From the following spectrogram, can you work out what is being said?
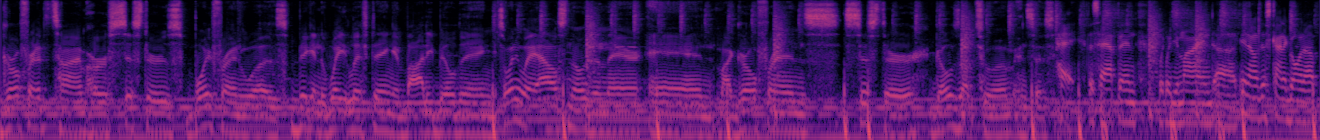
girlfriend at the time, her sister's boyfriend was big into weightlifting and bodybuilding. So anyway, Al Snow's in there and my girlfriend's sister goes up to him and says, Hey, this happened. Would you mind, uh, you know, just kind of going up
